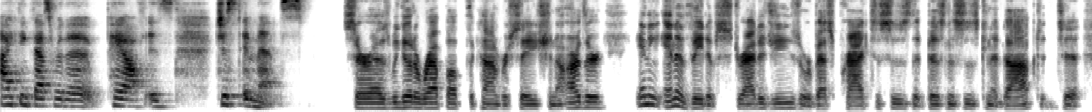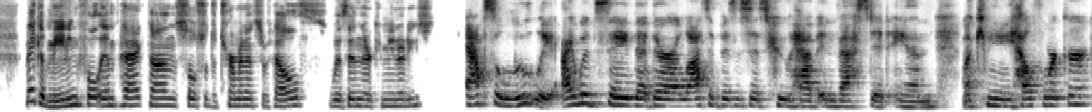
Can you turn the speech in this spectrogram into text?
I think that's where the payoff is just immense. Sarah, as we go to wrap up the conversation, are there any innovative strategies or best practices that businesses can adopt to make a meaningful impact on social determinants of health within their communities? Absolutely. I would say that there are lots of businesses who have invested in a community health worker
